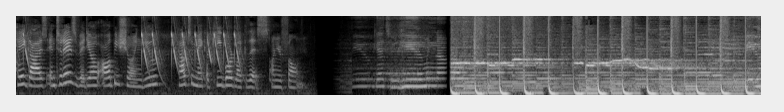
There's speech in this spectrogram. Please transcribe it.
Hey guys, in today's video, I'll be showing you how to make a keyboard like this on your phone. You get to hear me now. If you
